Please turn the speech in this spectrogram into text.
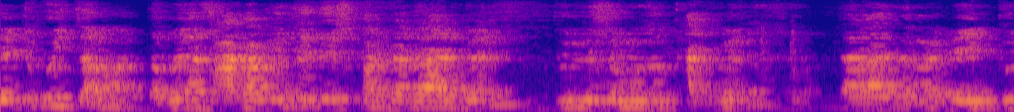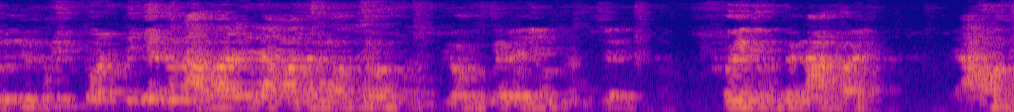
এইটুকুই চাওয়া। তবে আগামীতে যে সরকাররা আসবেন, দুর্নীতির মতো থাকবেন, তারা যেন এই দুর্নীতির পর দিকে যেন আবার এই আমাদের মতো লোকদের এই শহীদ হতে না হয়, আহত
